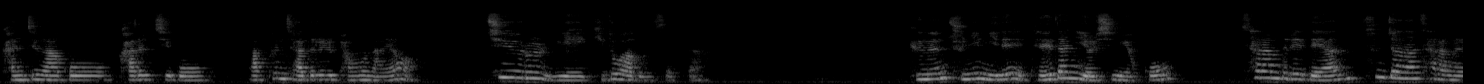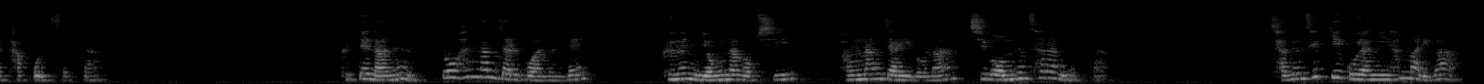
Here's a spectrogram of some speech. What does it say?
간증하고 가르치고 아픈 자들을 방문하여 치유를 위해 기도하고 있었다. 그는 주님 일에 대단히 열심이었고 사람들에 대한 순전한 사랑을 갖고 있었다. 그때 나는 또 한 남자를 보았는데 그는 영락 없이 방랑자이거나 집 없는 사람이었다. 작은 새끼 고양이 한 마리가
